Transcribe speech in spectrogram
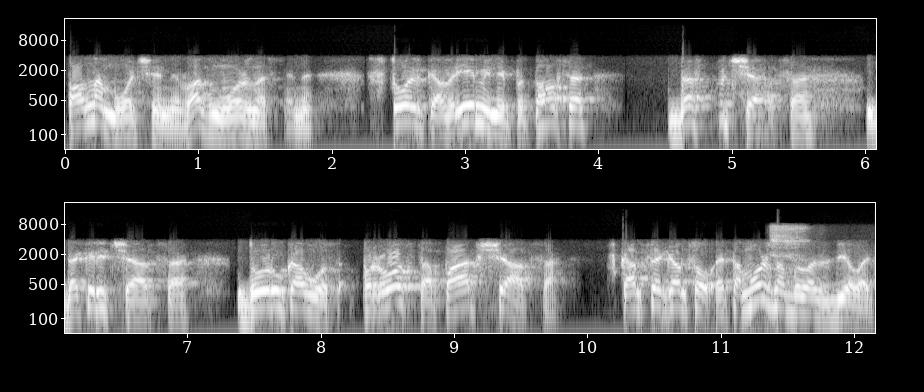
полномочиями, возможностями, столько времени пытался достучаться, докричаться до руководства, просто пообщаться. В конце концов, это можно было сделать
